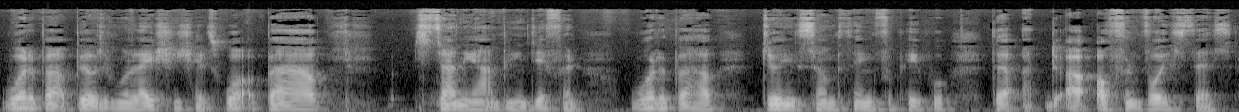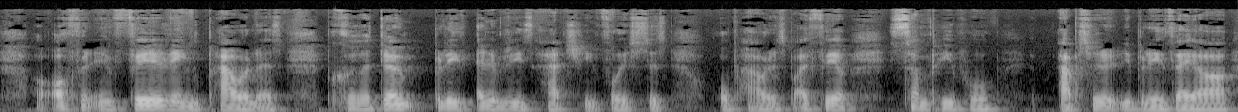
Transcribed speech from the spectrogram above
What about building relationships? What about standing out and being different? What about doing something for people that are often voiceless or often in feeling powerless? Because I don't believe anybody's actually voiceless or powerless, but I feel some people absolutely believe they are.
